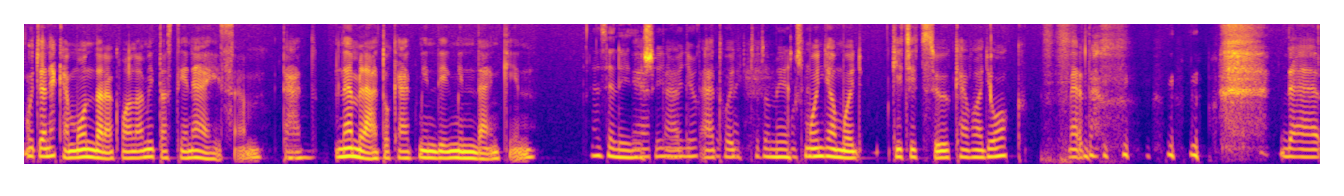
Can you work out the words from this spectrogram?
hogyha nekem mondanak valamit, azt én elhiszem. Tehát mm. nem látok át mindig mindenkin. Ezzel én is így vagyok. Tehát, hogy tudom most mondjam, hogy kicsit szőke vagyok, mert de,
